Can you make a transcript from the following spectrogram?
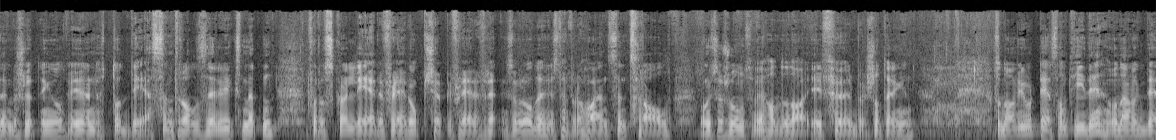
den beslutningen at vi er nødt til å desentralisere virksomheten for å skalere flere oppkjøp i flere forretningsområder, istedenfor å ha en sentral organisasjon som vi hadde da i før børsnoteringen. Så da har vi gjort det samtidig, og det er nok det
